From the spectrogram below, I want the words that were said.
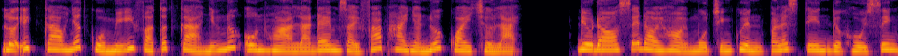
lợi ích cao nhất của Mỹ và tất cả những nước ôn hòa là đem giải pháp hai nhà nước quay trở lại. Điều đó sẽ đòi hỏi một chính quyền Palestine được hồi sinh,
